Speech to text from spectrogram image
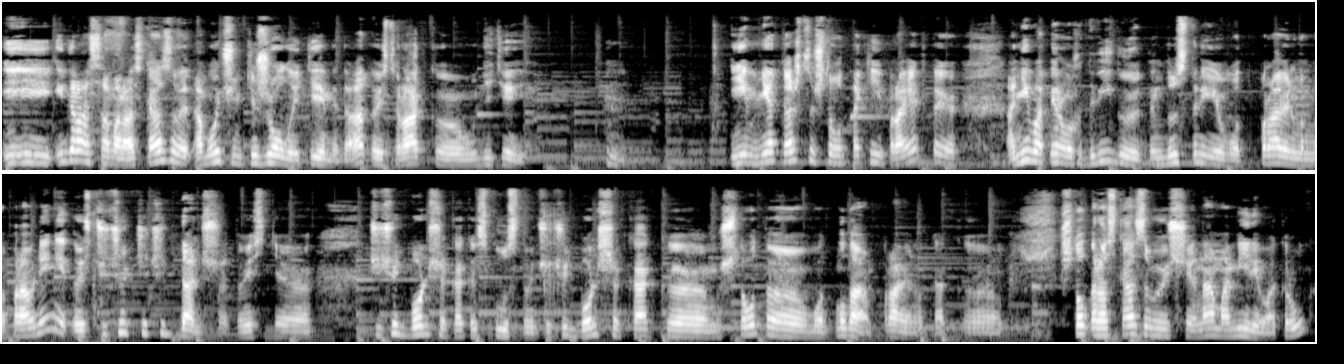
И игра сама рассказывает об очень тяжелой теме, да, то есть рак э, у детей. И мне кажется, что вот такие проекты, они, во-первых, двигают индустрию вот в правильном направлении, то есть чуть-чуть-чуть дальше, то есть э, чуть-чуть больше как искусство, чуть-чуть больше как э, что-то, вот, ну да, правильно, как э, что-то рассказывающее нам о мире вокруг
